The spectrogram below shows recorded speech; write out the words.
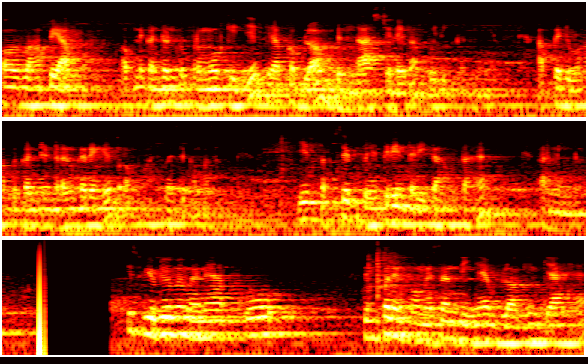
और वहाँ पे आप अपने कंटेंट को प्रमोट कीजिए, फिर आपका ब्लॉग बिंदास चलेगा, कोई दिक्कत नहीं है। आपका जब वहाँ पे कंटेंट रन करेंगे तो आप वहाँ से पैसे कमा सकते हैं। ये सबसे बेहतरीन तरीका होता है अर्निंग का। इस वीडियो में मैंने आपको सिंपल इन्फॉर्मेशन दी है ब्लॉगिंग क्या है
